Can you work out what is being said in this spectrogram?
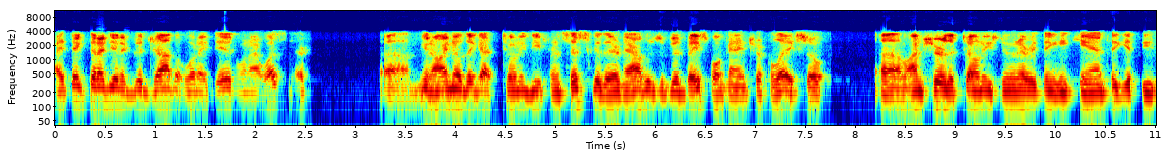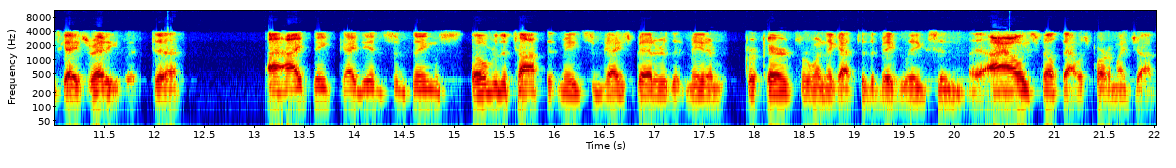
I think that I did a good job at what I did when I was there. Um, you know, I know they got Tony DeFrancesco there now, who's a good baseball guy in AAA. So um, I'm sure that Tony's doing everything he can to get these guys ready. But uh, I, I think I did some things over the top that made some guys better, that made them prepared for when they got to the big leagues, and I always felt that was part of my job.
